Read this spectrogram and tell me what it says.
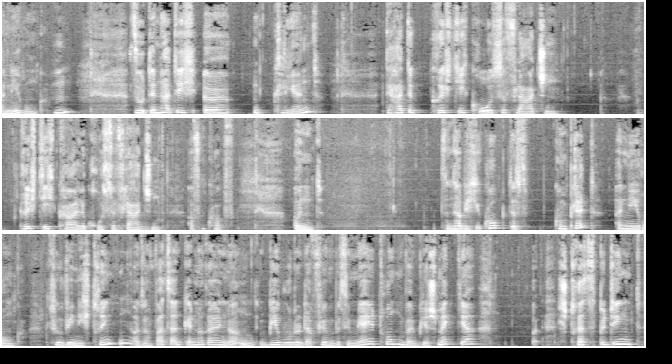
Ernährung. Mhm. Hm? So, dann hatte ich äh, einen Klient, der hatte richtig große Flatschen. Richtig kahle, große Flatschen auf dem Kopf. Und dann habe ich geguckt, das ist komplett Ernährung zu wenig trinken, also Wasser generell. Ne? Mhm. Bier wurde dafür ein bisschen mehr getrunken, weil Bier schmeckt ja. Stressbedingt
